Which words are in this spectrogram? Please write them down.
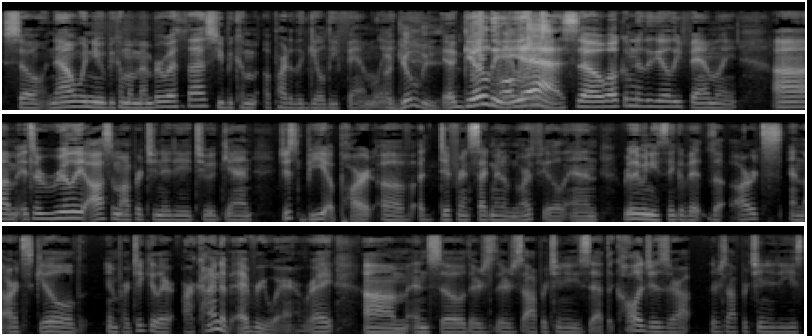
so now when you become a member with us you become a part of the guildie family. A guildie. a guildie All yeah. Right. so welcome to the guildie family. Um, it's a really awesome opportunity to again just be a part of a different segment of northfield. And really when you think of it the arts and the arts guild in particular are kind of everywhere right? Um, and so there's there's opportunities at the colleges there are there's opportunities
